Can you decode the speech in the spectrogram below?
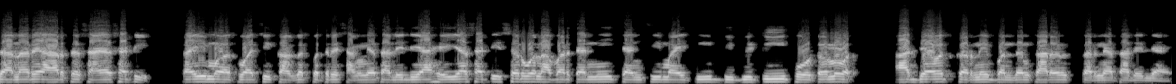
जाणाऱ्या अर्थसहाय्यासाठी काही महत्वाची कागदपत्रे सांगण्यात आलेली आहे. यासाठी सर्व लाभार्थ्यांनी त्यांची माहिती डीबीटी पोर्टलवर अद्ययावत करणे बंधनकारक करण्यात आलेले आहे.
